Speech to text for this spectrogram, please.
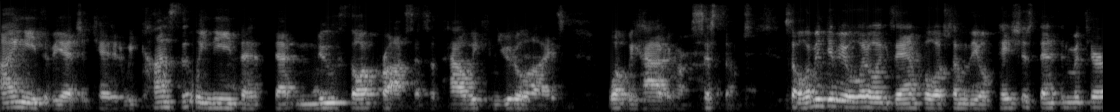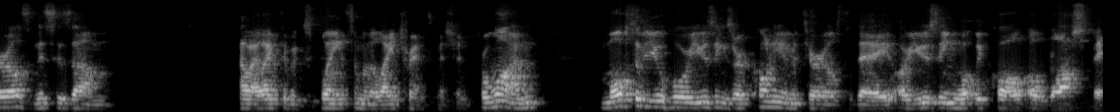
I need to be educated. We constantly need that, that new thought process of how we can utilize what we have in our systems. So let me give you a little example of some of the opacious dentin materials. And this is um, how I like to explain some of the light transmission. For one, most of you who are using zirconia materials today are using what we call a wash bake.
